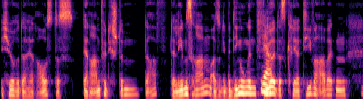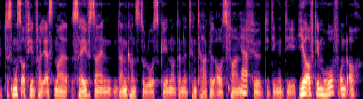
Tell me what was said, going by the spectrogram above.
Ich höre da heraus, dass der Rahmen für dich stimmen darf, der Lebensrahmen, also die Bedingungen für Ja. das kreative Arbeiten, das muss auf jeden Fall erstmal safe sein. Dann kannst du losgehen und deine Tentakel ausfahren Ja. für die Dinge, die hier auf dem Hof und auch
